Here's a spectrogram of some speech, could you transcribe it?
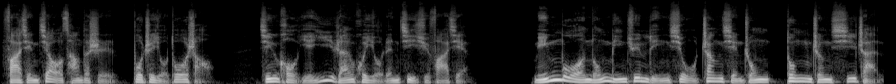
发现窖藏的事不知有多少，今后也依然会有人继续发现。明末农民军领袖张献忠东征西战，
